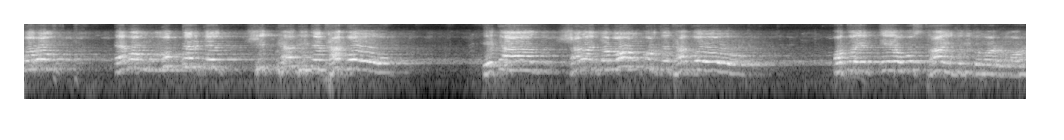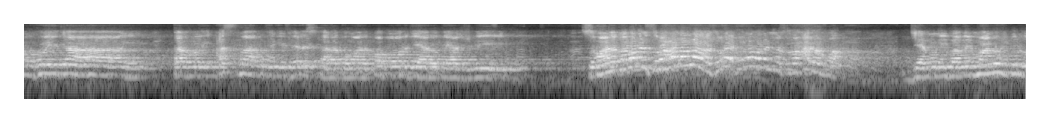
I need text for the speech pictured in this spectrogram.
করো এবং লোকদেরকে শিক্ষা দিতে থাকো এ কাজ সারা জনম করতে থাকো। অতএব এই অবস্থায় যদি তোমার মরণ হয়ে যায়, তাহলে আসমান থেকে ফেরেশতারা তোমার কবর আসবে। বলেন না, সুবহানাল্লাহ। যেমন এইভাবে মানুষগুলো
